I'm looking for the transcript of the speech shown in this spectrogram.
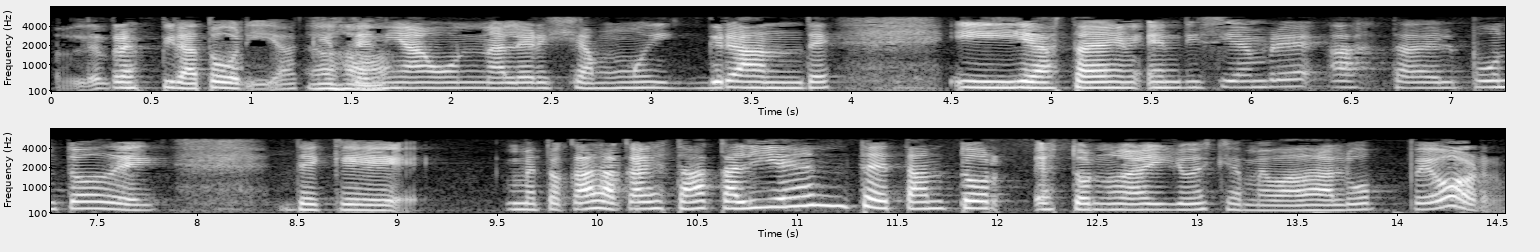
respiratoria, que tenía una alergia muy grande y hasta en, diciembre, hasta el punto de, de que me tocaba la cara, estaba caliente, tanto estornudar y yo es que me va a dar algo peor.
